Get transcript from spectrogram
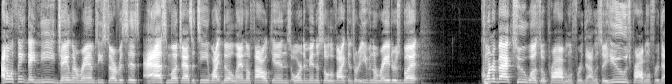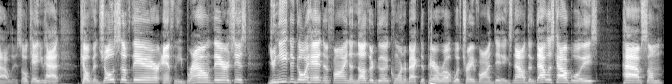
I don't think they need Jalen Ramsey's services as much as a team like the Atlanta Falcons or the Minnesota Vikings or even the Raiders, but cornerback two was a problem for Dallas, a huge problem for Dallas. Okay, you had Kelvin Joseph there, Anthony Brown there. It's just you need to go ahead and find another good cornerback to pair up with Trevon Diggs. Now, the Dallas Cowboys have some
